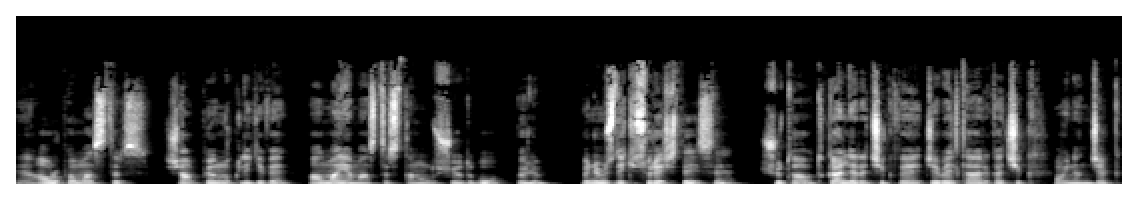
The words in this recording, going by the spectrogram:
Ee, Avrupa Masters, Şampiyonluk Ligi ve Almanya Masters'tan oluşuyordu bu bölüm. Önümüzdeki süreçte ise Shootout, Galler Açık ve Cebel Tarık Açık oynanacak.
